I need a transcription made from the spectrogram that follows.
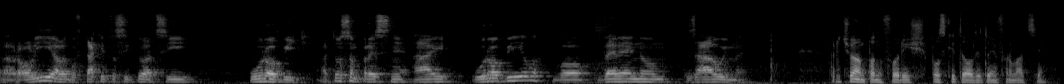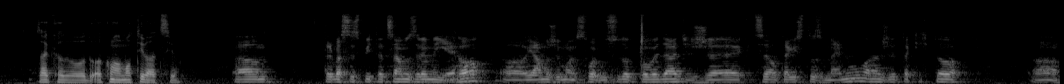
roli alebo v takejto situácii urobiť. A to som presne aj urobil vo verejnom záujme. Prečo vám pán Foriš poskytoval tieto informácie? Z akého dôvodu? Akú mal motiváciu? Um, treba sa spýtať samozrejme jeho. Uh, ja môžem len svoj úsudok povedať, že chcel takisto zmenu a že takýchto uh,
